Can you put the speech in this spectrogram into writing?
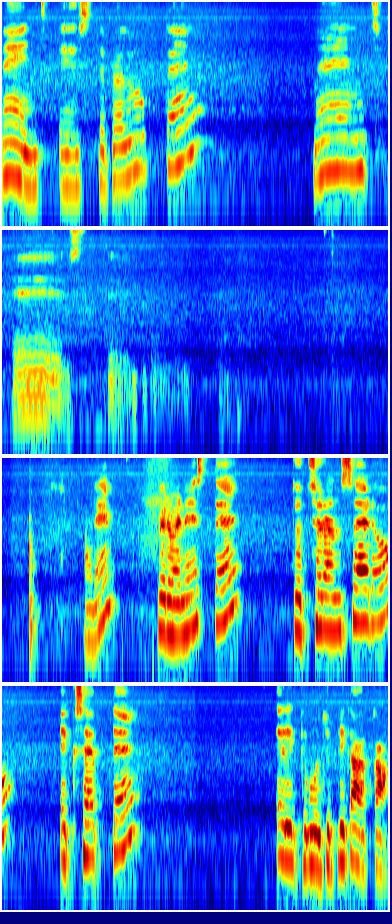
menys este producte menys este producte. ¿Vale? Però en este tots seran 0 excepte el que multiplica k.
